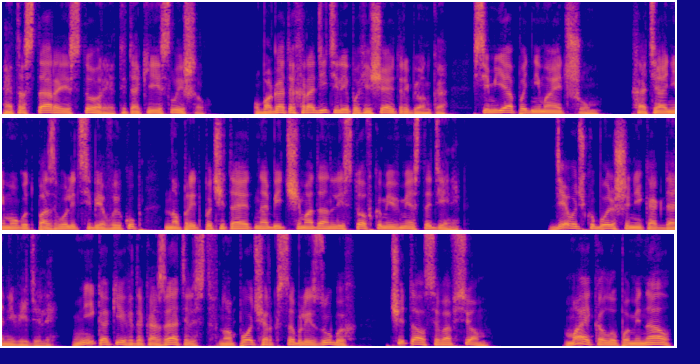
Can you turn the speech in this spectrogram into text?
Это старая история, ты такие слышал. У богатых родителей похищают ребенка, семья поднимает шум. Хотя они могут позволить себе выкуп, но предпочитают набить чемодан листовками вместо денег. Девочку больше никогда не видели. Никаких доказательств, но почерк саблезубых читался во всем. Майкл упоминал...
